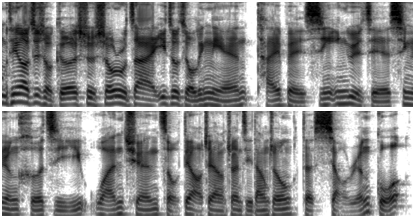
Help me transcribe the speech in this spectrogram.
我们听到这首歌是收录在一九九零年台北新音乐节新人合辑《完全走调》这张专辑当中的小人国，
